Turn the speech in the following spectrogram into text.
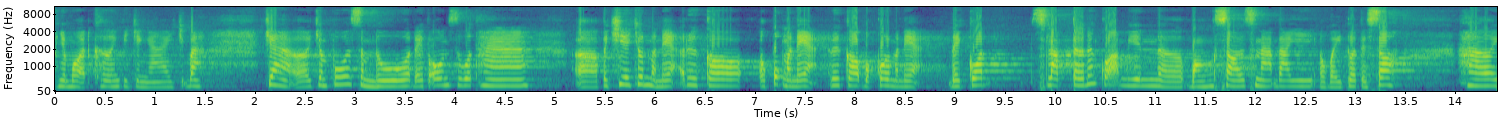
ខ្ញុំមកអត់ឃើញពីចងាយច្បាស់ចាចំពោះសំណួរដែលប្អូនសួរថាប្រជាជនម្នាក់ឬក៏ឪពុកម្នាក់ឬក៏បុគ្គលម្នាក់ដែលគាត់ស្លាប់ទៅហ្នឹងគាត់មានបងសល់ស្នាដៃអ្វីទាល់តែសោះហើយ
